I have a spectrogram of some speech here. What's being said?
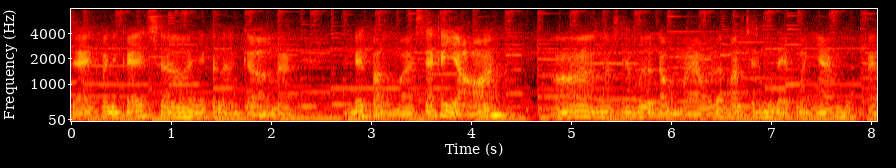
sẽ có những cái sơ những cái lạng cợn nè những cái phần mà sát cái vỏ đó, nó sẽ không được đồng màu lên bánh sẽ không có đẹp của mình nha buộc phải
